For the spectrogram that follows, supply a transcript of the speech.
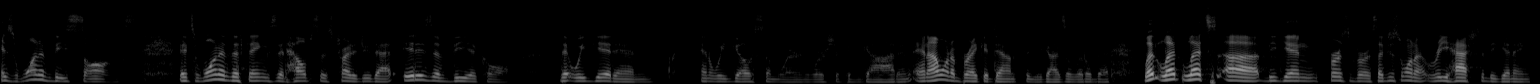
is one of these songs. It's one of the things that helps us try to do that. It is a vehicle that we get in and we go somewhere in worshiping God. And, and I want to break it down for you guys a little bit. Let, let, let's uh, begin first verse. I just want to rehash the beginning.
